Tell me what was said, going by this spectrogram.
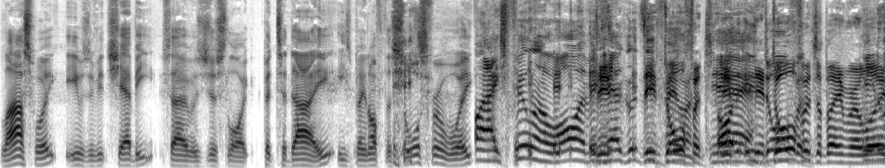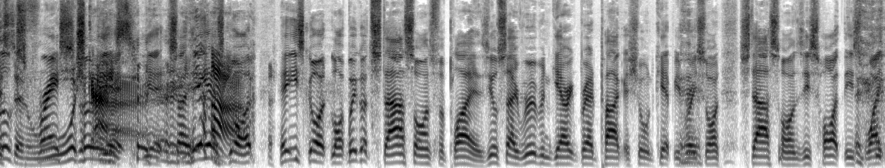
Last week he was a bit shabby, so it was just like. But today he's been off the sauce for a week. Oh, he's feeling alive. The, how good's the endorphins. Yeah. Oh, the Endorphins. endorphins have been released looks and fresh, whoosh, doesn't he? ah. Yeah, so he has got he's got like we've got star signs for players. You'll say Reuben Garrick, Brad Parker, Sean Kep, you've re-signed star signs, this height, this weight.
